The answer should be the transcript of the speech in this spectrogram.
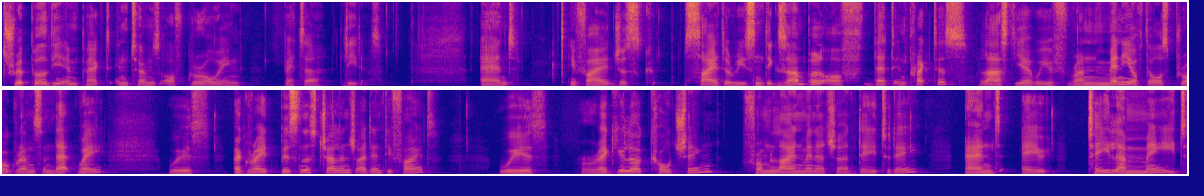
triple the impact in terms of growing better leaders. And if I just cite a recent example of that in practice, last year we've run many of those programs in that way with a great business challenge identified, with regular coaching from line manager day to day, and a tailor made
